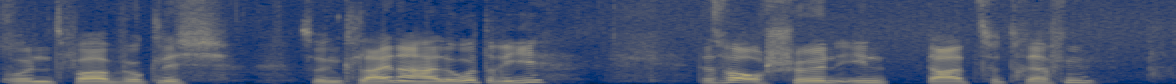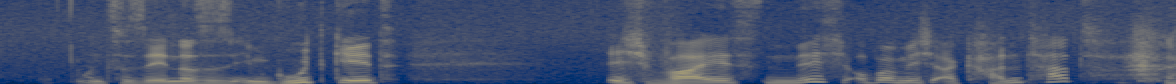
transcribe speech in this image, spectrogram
und war wirklich so ein kleiner Hallodri. Das war auch schön, ihn da zu treffen und zu sehen, dass es ihm gut geht. Ich weiß nicht, ob er mich erkannt hat,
